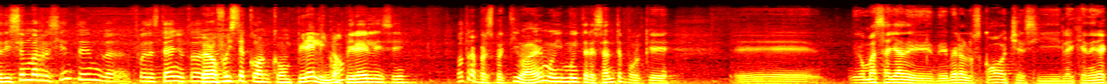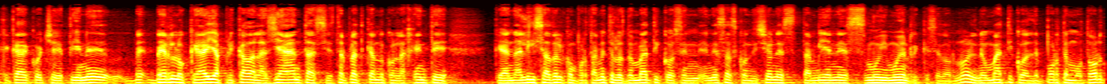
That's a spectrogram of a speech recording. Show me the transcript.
edición más reciente fue de este año todavía. Pero fuiste con, con Pirelli, ¿no? Con Pirelli, sí. Otra perspectiva, ¿eh? muy, muy interesante porque, eh, digo, más allá de, ver a los coches y la ingeniería que cada coche tiene, ver lo que hay aplicado a las llantas y estar platicando con la gente que ha analizado el comportamiento de los neumáticos en, esas condiciones también es muy, muy enriquecedor, ¿no? El neumático del deporte motor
